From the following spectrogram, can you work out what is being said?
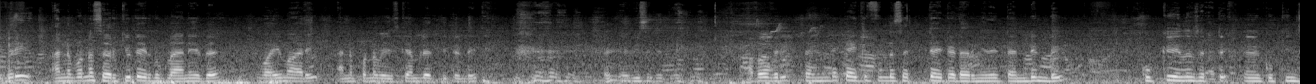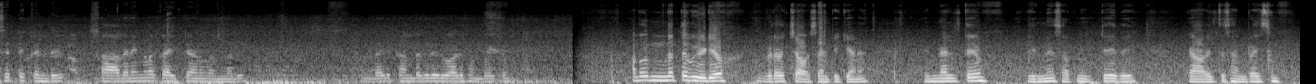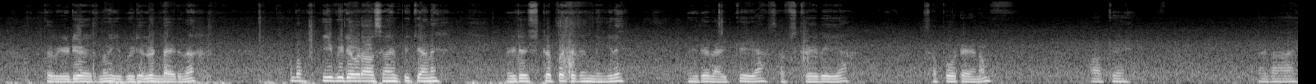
ഇവർ അന്നപൂർണ സർക്യൂട്ട് ആയിരുന്നു പ്ലാൻ ചെയ്ത്. വഴി മാറി അന്നപൂർണ ബേസ് ക്യാമ്പിൽ എത്തിയിട്ടുണ്ട്. അപ്പോൾ ഇവർ ടെന്റൊക്കെ ആയിട്ട് ഫുള്ള് സെറ്റ് ആയിട്ടാണ് ഇറങ്ങിയത്. ടെന്റ് ഉണ്ട്. കുക്ക് ചെയ്യുന്ന സെറ്റ് കുക്കിംഗ് സെറ്റൊക്കെ ഉണ്ട്. സാധനങ്ങളൊക്കെ ആയിട്ടാണ് വന്നത്. എന്തായാലും കണ്ടതിൽ ഒരുപാട് സന്തോഷം. അപ്പോൾ ഇന്നത്തെ വീഡിയോ ഇവിടെ വെച്ച് അവസാനിപ്പിക്കുകയാണ്. ഇന്നലത്തെയും ഇന്ന് സബ്മിറ്റ് ചെയ്ത് രാവിലത്തെ സൺറൈസും വീഡിയോ ആയിരുന്നു ഈ വീഡിയോയിൽ ഉണ്ടായിരുന്ന അപ്പം ഈ വീഡിയോ ഇവിടെ അവസാനിപ്പിക്കുകയാണ്. വീഡിയോ ഇഷ്ടപ്പെട്ടിട്ടുണ്ടെങ്കിൽ വീഡിയോ ലൈക്ക് ചെയ്യുക സബ്സ്ക്രൈബ് ചെയ്യുക സപ്പോർട്ട് ചെയ്യണം. Okay bye bye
